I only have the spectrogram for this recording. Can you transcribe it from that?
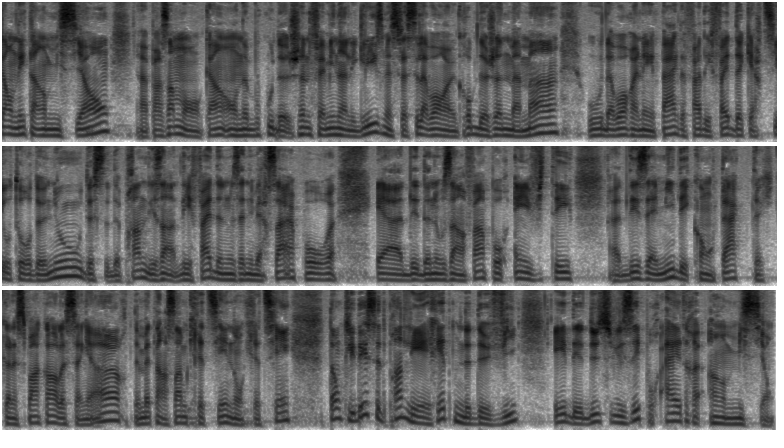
quand on est en mission, euh, par exemple, quand on a beaucoup de jeunes familles dans l'Église, mais c'est facile d'avoir un groupe de jeunes mamans ou d'avoir avoir un impact, de faire des fêtes de quartier autour de nous, de, de prendre des, des, fêtes de nos anniversaires pour, et, euh, de, de, nos enfants pour inviter euh, des amis, des contacts qui connaissent pas encore le Seigneur, de mettre ensemble chrétiens et non chrétiens. Donc, l'idée, c'est de prendre les rythmes de vie et d'utiliser pour être en mission.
